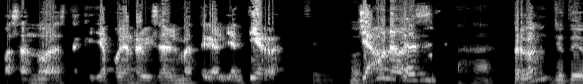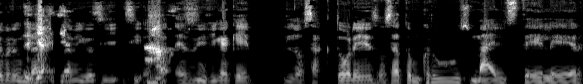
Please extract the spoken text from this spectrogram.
pasando hasta que ya podían revisar el material ya en tierra. Ya una vez. Ajá. ¿Perdón? Yo te voy a preguntar, amigo, si, si eso significa que los actores, o sea, Tom Cruise, Miles Teller,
